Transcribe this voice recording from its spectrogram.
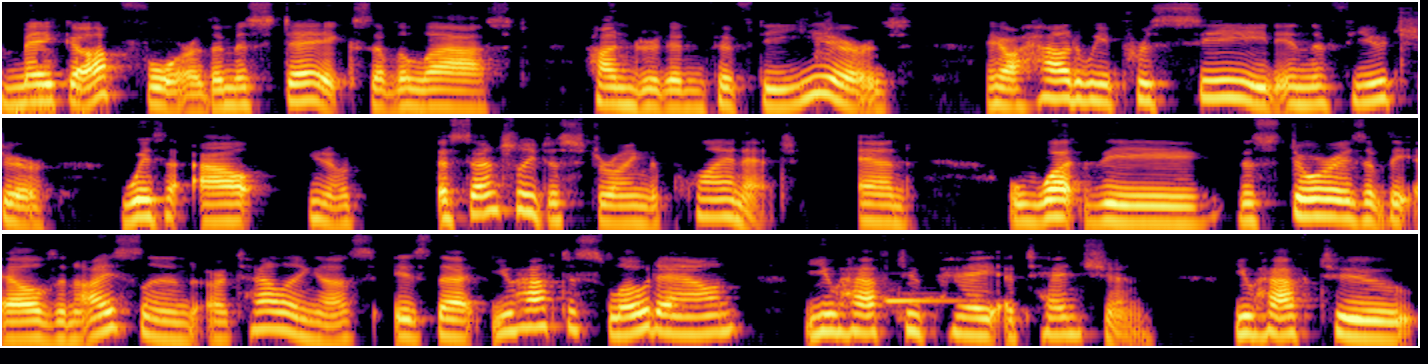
make up for the mistakes of the last 150 years you know how do we proceed in the future without you know essentially destroying the planet and what the the stories of the elves in Iceland are telling us is that you have to slow down you have to pay attention you have to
